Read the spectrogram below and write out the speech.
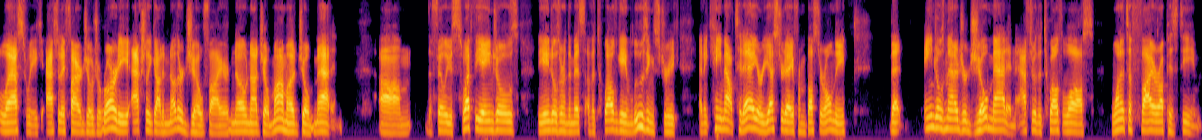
last week, after they fired Joe Girardi, actually got another Joe fired. No, not Joe Mama, Joe Maddon. Um, the Phillies swept the Angels. The Angels are in the midst of a 12 game losing streak. And it came out today or yesterday from Buster Olney that Angels manager Joe Maddon, after the 12th loss, wanted to fire up his team.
